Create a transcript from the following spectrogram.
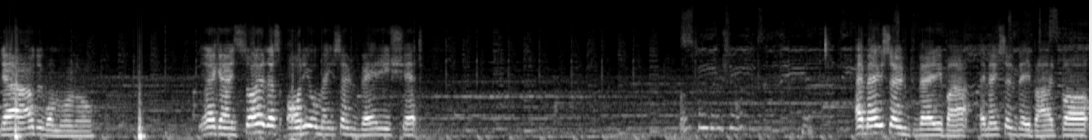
Yeah, I'll do one more now. Yeah guys, sorry this audio might sound very shit. It might sound very bad. It might sound very bad, but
